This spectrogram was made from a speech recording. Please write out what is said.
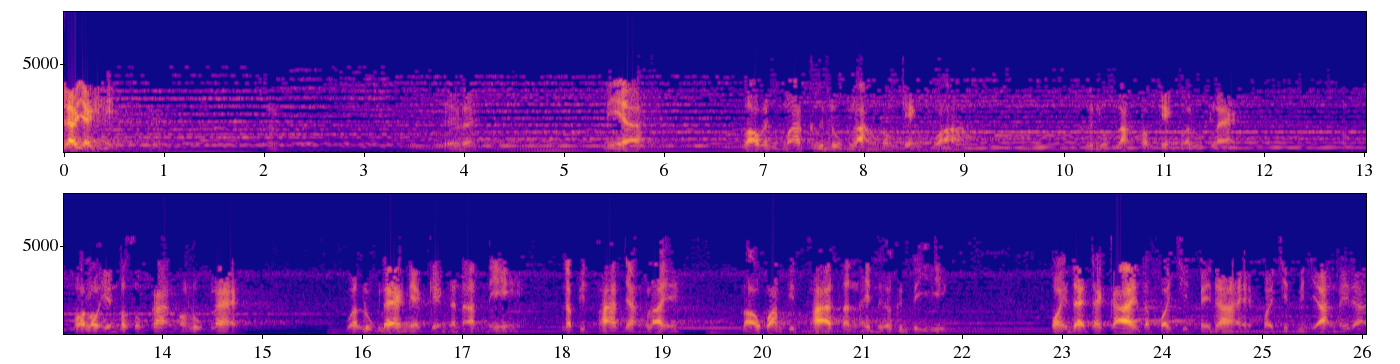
แล้วอย่างนี้เห็นไหมเนี่ย เราเป็นมาขึ้นลูกหลังต้องเก่งกว่าขึ้นลูกหลังต้องเก่งกว่าลูกแรก เพราะเราเห็นประสบการณ์ของลูกแรก ว่าลูกแรกเนี่ยเก่งขนาดนี้แล้วผิดพลาดอย่างไร เราเอาความผิดพลาดนั้นให้เหนือขึ้นไปอีก ปล่อยได้แต่กาย แต่ปล่อยจิตไม่ได้ ปล่อยจิตวิญญาณไม่ได้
